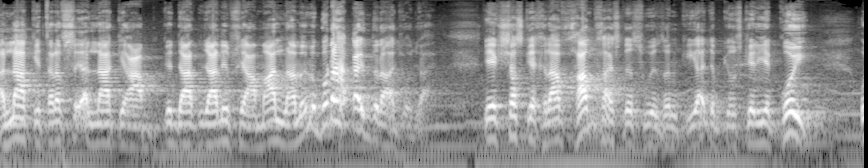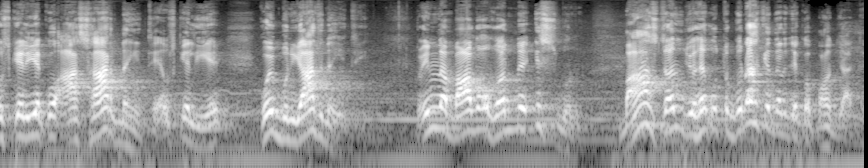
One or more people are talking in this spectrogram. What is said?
अल्लाह की तरफ़ से, अल्लाह के आपके जानब से अमाल नामे में गुनाह का इंदराज हो जाए। कि एक शख्स के खिलाफ खाम खा इसने सुजन किया, जबकि उसके लिए कोई, उसके लिए कोई आसार नहीं थे, उसके लिए कोई बुनियाद नहीं थी। तो इन बादों वन इसमुन बास जन जो है वो तो गुनाह के दर्जे को पहुँच जाते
